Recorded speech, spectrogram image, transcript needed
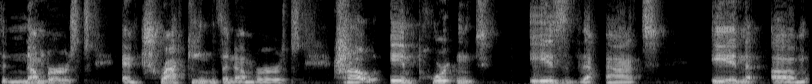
the numbers and tracking the numbers. How important is that in um,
